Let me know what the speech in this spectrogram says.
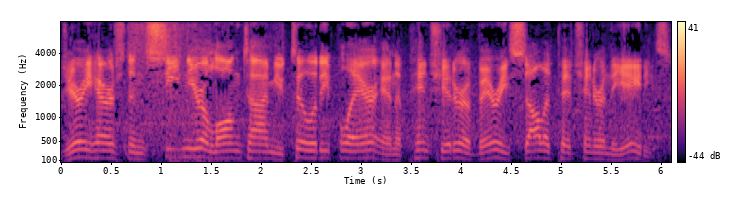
Jerry Hairston Sr., a longtime utility player and a pinch hitter, a very solid pinch hitter in the 80s.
